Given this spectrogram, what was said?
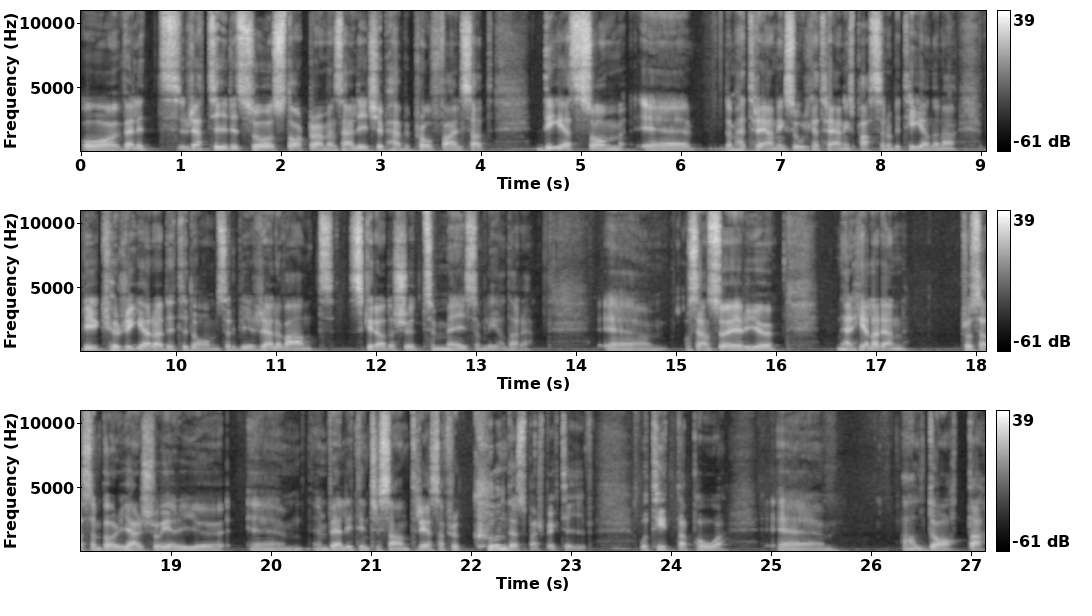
och väldigt rätt tidigt så startar de en sån här leadership habit profile så att det som eh, de här tränings, olika träningspassen och beteendena blir kurerade till dem så det blir relevant skräddarsytt till mig som ledare. Eh, och sen så är det ju när hela den processen börjar så är det ju eh, en väldigt intressant resa från kundens perspektiv och titta på eh, all data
